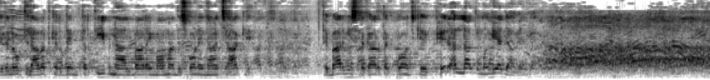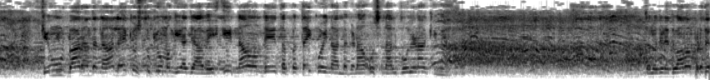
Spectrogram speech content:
جڑے لوگ تلاوت کر دیں ترتیب نال بارہ امامہ دے سونے نہ چاہ کے تے بارہویں سرکار تک پہنچ کے پھر اللہ تو منگیا جاوے۔ کیوں بارہ دا نہ لے کہ اس تو کیوں منگیا جاوے؟ اے نہ ہوندے تا پتہ ہی کوئی نہ لگنا، اس نال بولنا کیوں ہے؟ چلو جڑے دعاواں پڑھ دے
